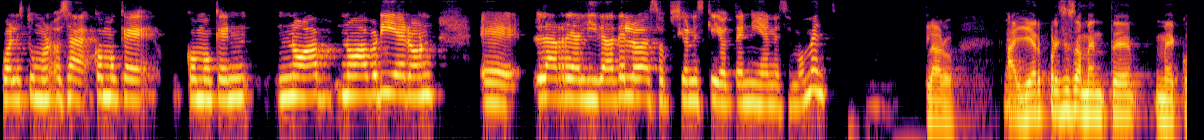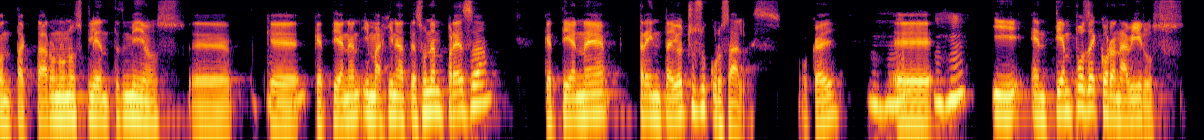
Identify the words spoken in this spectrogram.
¿Cuál es tu...? O sea, como que, como que no, no abrieron eh, la realidad de las opciones que yo tenía en ese momento. Claro. Ayer precisamente me contactaron unos clientes míos eh, que, que, tienen, imagínate, es una empresa que tiene 38 sucursales, ¿ok? Eh, y en tiempos de coronavirus,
